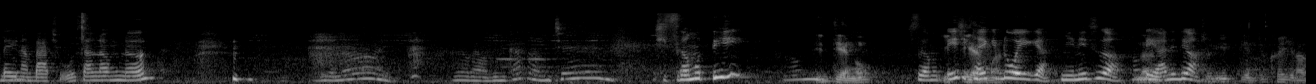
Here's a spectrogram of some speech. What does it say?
Đây là bà chủ salon lớn Hiền ơi Vừa bảo mình cắt làm trên Chỉ sửa một tí không. Ít tiền không? Sửa một tí chỉ thấy mà. cái đuôi kìa Nhìn thấy sửa, Không tỉa lên chưa? Chút ít tiền chút khây là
